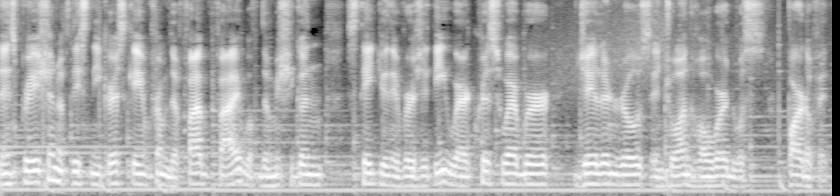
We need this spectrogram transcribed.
The inspiration of these sneakers came from the Fab Five of the Michigan State University where Chris Webber, Jalen Rose, and Juwan Howard was part of it.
